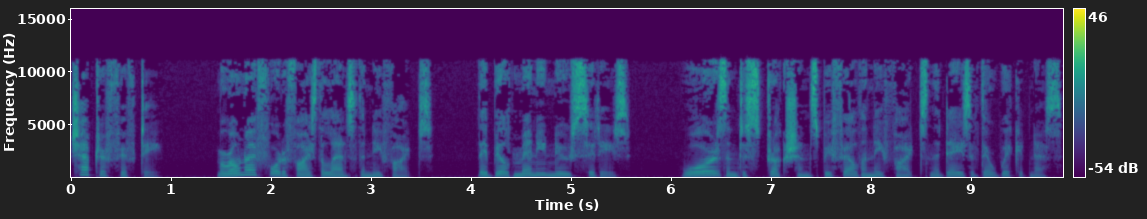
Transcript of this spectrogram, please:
Chapter 50 Moroni fortifies the lands of the Nephites. They build many new cities. Wars and destructions befell the Nephites in the days of their wickedness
